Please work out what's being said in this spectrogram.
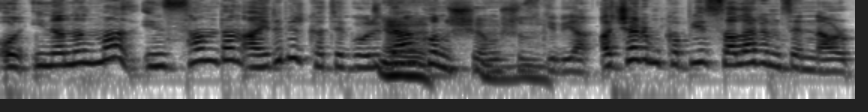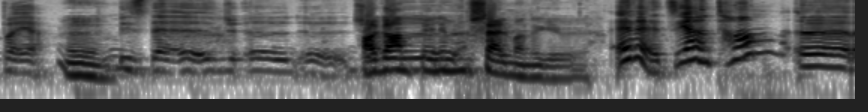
E, o inanılmaz insandan ayrı bir kategoriden evet. konuşuyormuşuz evet. gibi. Yani açarım kapıyı salarım senin Avrupa'ya. Evet. Bizde e, e, e, Agamben'in Müslümanı gibi. Evet yani tam e,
